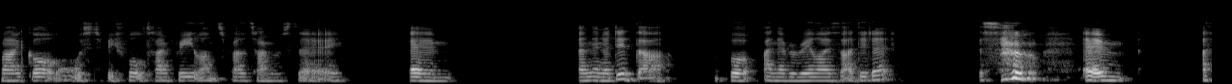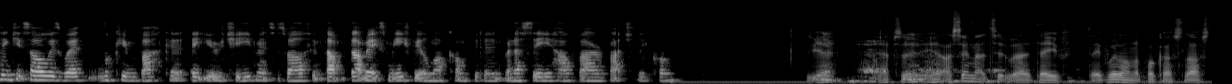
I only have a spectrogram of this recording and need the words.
my goal was to be full time freelance by the time I was 30. Um, and then I did that, but I never realised that I did it. So um, I think it's always worth looking back at, at your achievements as well. I think that that makes me feel more confident when I see how far I've actually come. Yeah, absolutely. Yeah, I saying that to uh, Dave Dave Will on a podcast last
